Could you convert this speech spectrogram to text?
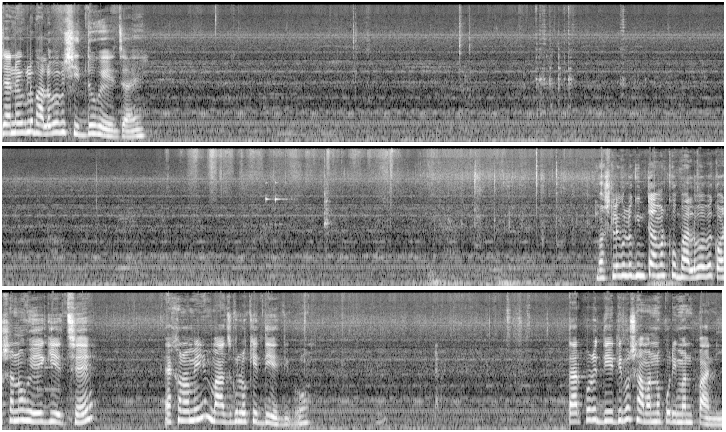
যেন এগুলো ভালোভাবে সিদ্ধ হয়ে যায়। মশলাগুলো কিন্তু আমার খুব ভালোভাবে কষানো হয়ে গিয়েছে। এখন আমি মাছগুলোকে দিয়ে দিব। তারপরে দিয়ে দিব সামান্য পরিমাণ পানি।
